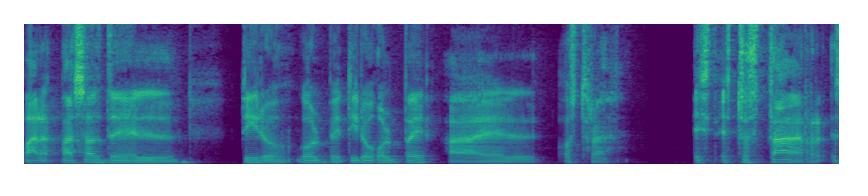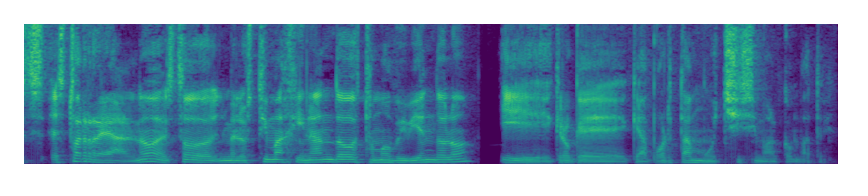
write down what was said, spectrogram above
para, pasas del tiro, golpe, tiro, golpe a el. Ostras, esto está. Esto es real, ¿no? Esto me lo estoy imaginando, estamos viviéndolo. Y creo que, que aporta muchísimo al combate.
